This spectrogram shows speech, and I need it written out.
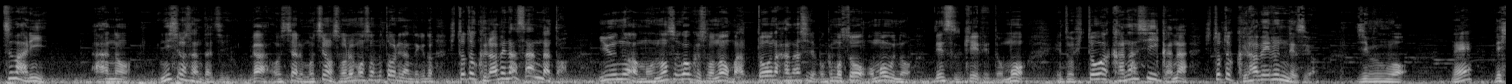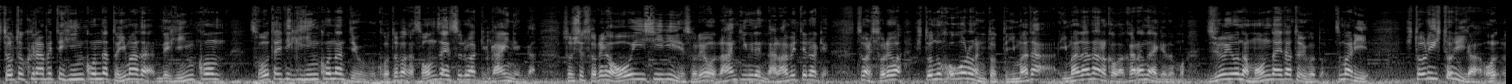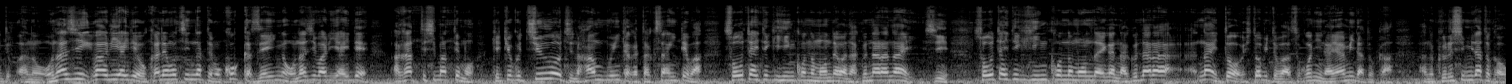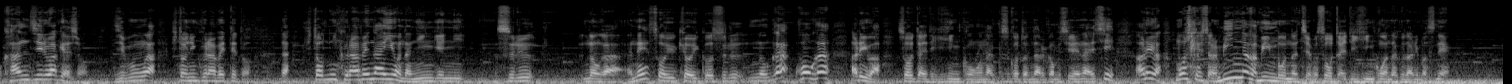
つまりあの西野さんたちがおっしゃるもちろんそれもその通りなんだけど人と比べなさんだというのはものすごくその真っ当な話で僕もそう思うのですけれども、えっと、人は悲しいかな人と比べるんですよ自分を。ね、で人と比べて貧困だと今だで貧困相対的貧困なんていう言葉が存在するわけ概念が。そしてそれが OECD でそれをランキングで並べてるわけ。つまりそれは人の心にとって未だ未だなのかわからないけども重要な問題だということ。つまり一人一人があの同じ割合でお金持ちになっても国家全員が同じ割合で上がってしまっても結局中央値の半分以下がたくさんいては相対的貧困の問題はなくならないし相対的貧困の問題がなくならないと人々はそこに悩みだとかあの苦しみだとかを感じるわけでしょ。自分は人に比べてと。だ人に比べないような人間にするのがねそういう教育をするのが方があるいは相対的貧困をなくすことになるかもしれないしあるいはもしかしたらみんなが貧乏になっちゃえば相対的貧困はなくなりますね。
